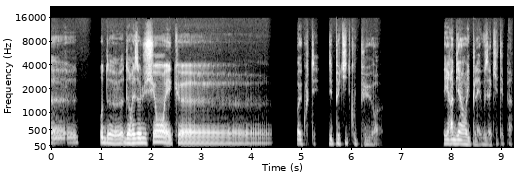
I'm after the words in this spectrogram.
euh, trop de, de résolution et que. Bon, écoutez, des petites coupures. Ça ira bien en replay, vous inquiétez pas.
